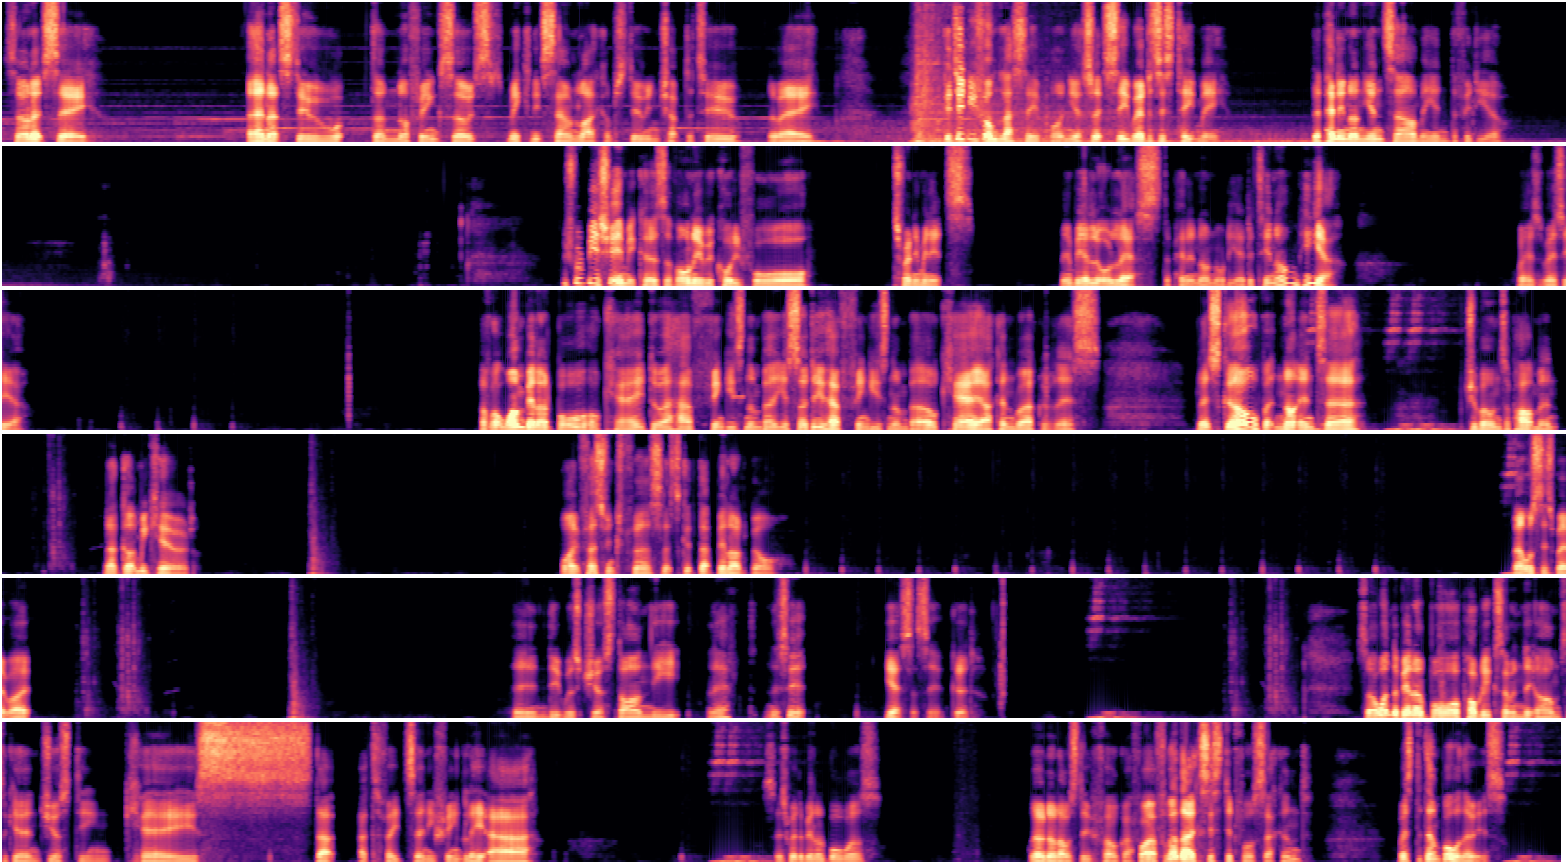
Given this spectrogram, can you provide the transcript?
So let's see. And that's still done nothing, so it's making it sound like I'm still in chapter 2. Hooray. Continue from last save point. Yes, let's see, where does this take me? Depending on the answer, I may the video. Which would be a shame because I've only recorded for 20 minutes. Maybe a little less, depending on all the editing. Oh, I'm here. Where's, where's here? I've got one billiard ball. Okay. Do I have Fingy's number? Yes, I do have Fingy's number. Okay, I can work with this. Let's go, but not into Jerome's apartment. That got me killed. Right, first things first, let's get that billiard ball. That was this way, right? And it was just on the left? Is it? Yes, that's it. Good. So I want the billiard ball, I'll probably examine the arms again, just in case that activates anything later. So this where the billiard ball was? No, no, that was the photograph. Right, I forgot that existed for a second. Where's the damn ball? There it is.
